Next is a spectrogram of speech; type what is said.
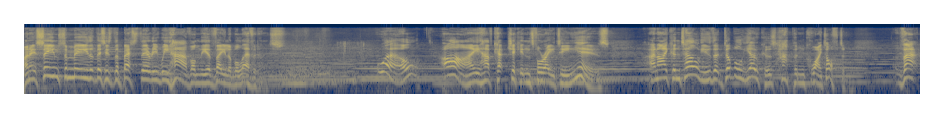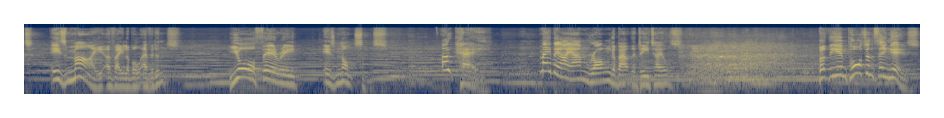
And it seems to me that this is the best theory we have on the available evidence. Well, I have kept chickens for 18 years. And I can tell you that double yolkers happen quite often. That is my available evidence. Your theory is nonsense. OK, maybe I am wrong about the details. but the important thing is,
